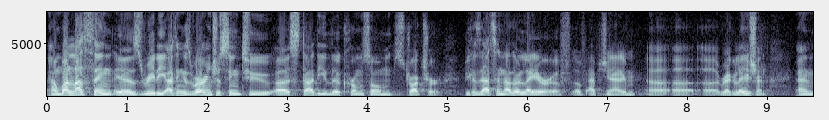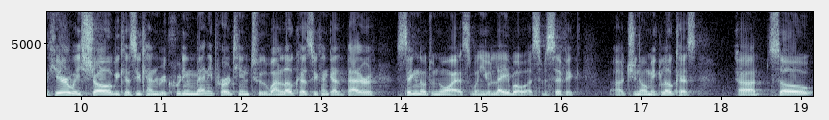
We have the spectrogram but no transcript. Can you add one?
And one last thing is really, I think it's very interesting to uh, study the chromosome structure because that's another layer of, of epigenetic uh, uh, uh, regulation. And here we show, because you can recruiting many protein to one locus, you can get better signal to noise when you label a specific genomic locus. so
